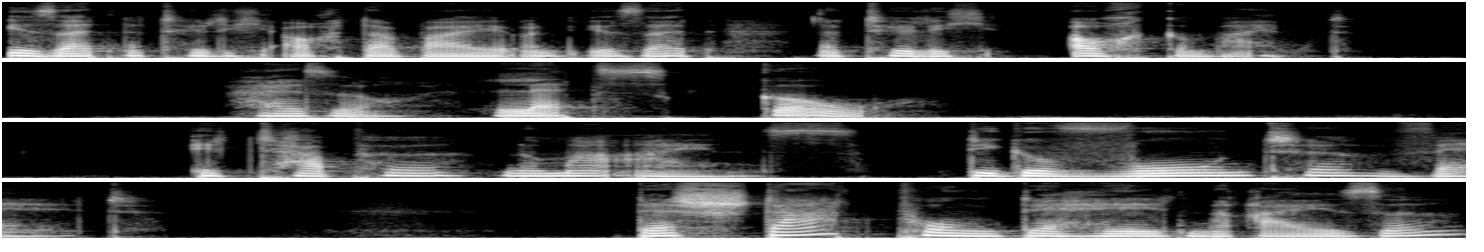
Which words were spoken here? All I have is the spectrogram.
ihr seid natürlich auch dabei und ihr seid natürlich auch gemeint. Also, let's go. Etappe Nummer eins: Die gewohnte Welt. Der Startpunkt der Heldenreise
